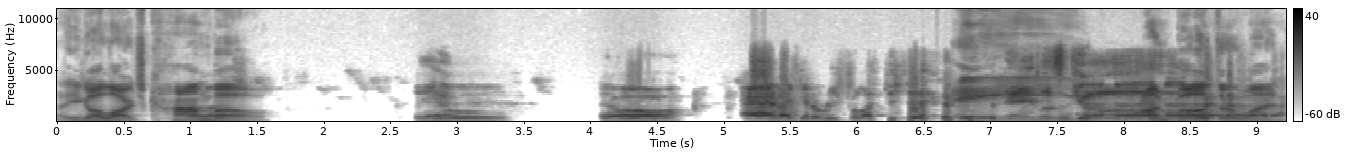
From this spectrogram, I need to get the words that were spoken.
Uh, You go large combo. Yeah. Ew. Uh, and I get a refill at the end. Hey, Hey, let's go. on both or one?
